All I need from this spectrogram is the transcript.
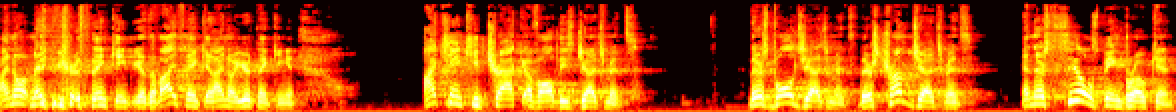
I know what many of you are thinking because if I think it, I know you're thinking it. I can't keep track of all these judgments. There's bowl judgments, there's trump judgments, and there's seals being broken.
